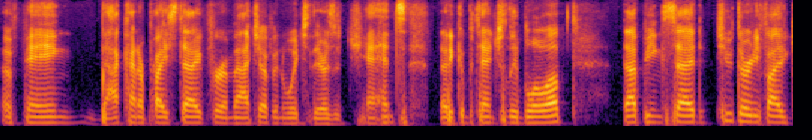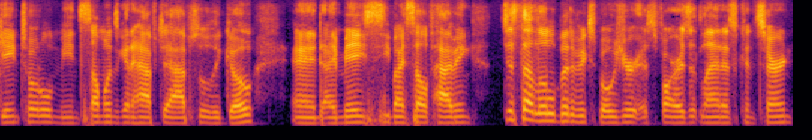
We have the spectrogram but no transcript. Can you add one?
of paying that kind of price tag for a matchup in which there's a chance that it could potentially blow up. That being said, 235 game total means someone's going to have to absolutely go. And I may see myself having just that little bit of exposure as far as Atlanta is concerned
